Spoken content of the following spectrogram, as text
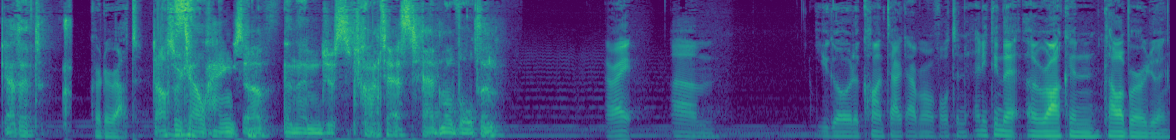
Got it. Carter out. Dr. Cal hangs up and then just contacts Admiral Volton. All right. Um, you go to contact Admiral Volton. Anything that Arak and Caliber are doing.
